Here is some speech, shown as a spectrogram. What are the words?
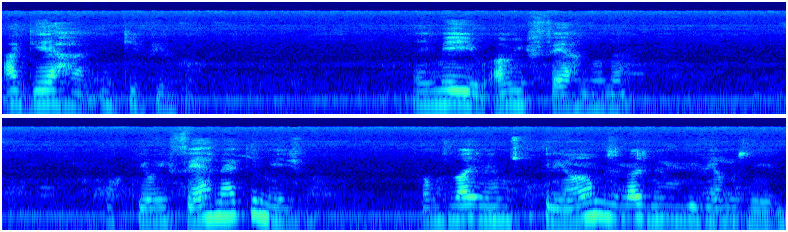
à guerra em que vivo, em meio ao inferno, né? Porque o inferno é aqui mesmo. Somos nós mesmos que criamos e nós mesmos vivemos nele,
